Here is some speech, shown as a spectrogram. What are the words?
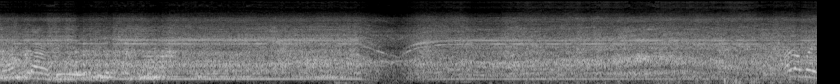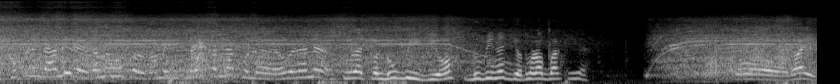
રમતા ધૂળ ઉડે. હાલો ભાઈ છોકરી ચાલી રહે તમે શું કરો તમે લાઈટ કરી નાખો ને હવે ને સૂરજ પણ ડૂબી ગયો. ડૂબી નથી ગયો, થોડોક બાકી છે. તો ભાઈ,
